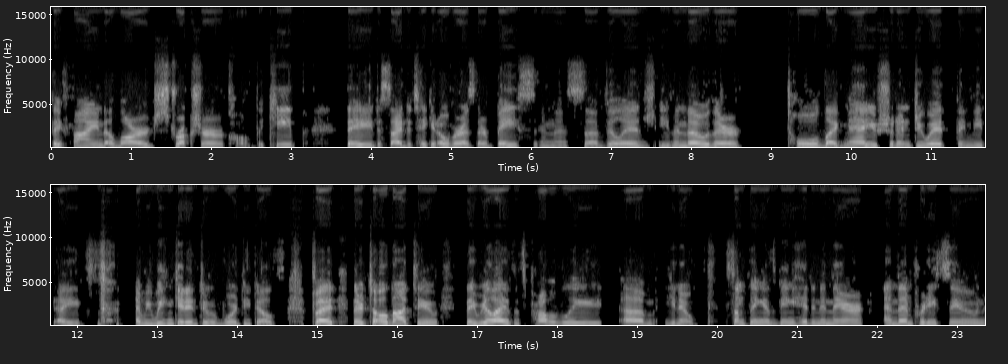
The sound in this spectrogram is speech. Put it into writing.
They find a large structure called the Keep they decide to take it over as their base in this uh, village, even though they're told like, "Nah, you shouldn't do it." They meet a, I mean, we can get into more details, but they're told not to. They realize it's probably, um, you know, something is being hidden in there, and then pretty soon.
